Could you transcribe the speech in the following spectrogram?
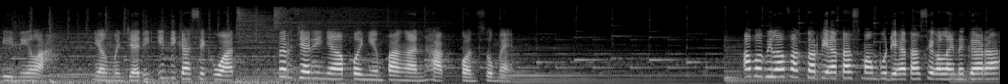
Inilah yang menjadi indikasi kuat terjadinya penyimpangan hak konsumen. Apabila faktor di atas mampu diatasi oleh negara,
